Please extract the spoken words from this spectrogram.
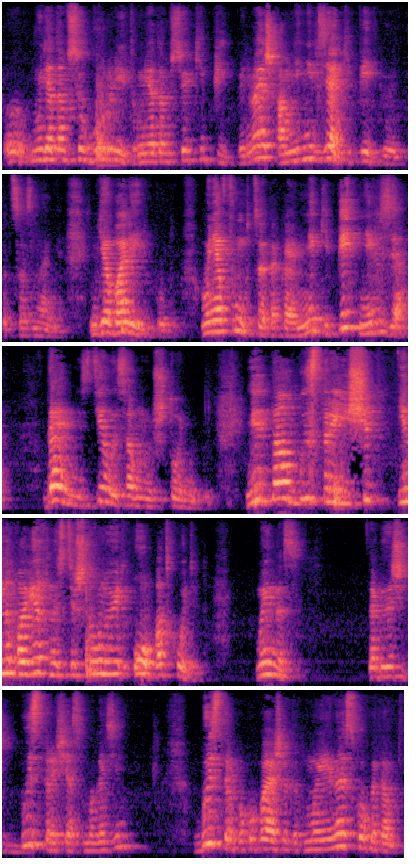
э, у меня там все бурлит, у меня там все кипит, понимаешь? А мне нельзя кипеть, говорит подсознание, я болеть буду. У меня функция такая, мне кипеть нельзя. Дай мне, сделай со мной что-нибудь. Ментал быстро ищет и на поверхности, что он увидит, о, подходит, майонез. Так, значит, быстро сейчас в магазин, быстро покупаешь этот майонез, сколько там,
